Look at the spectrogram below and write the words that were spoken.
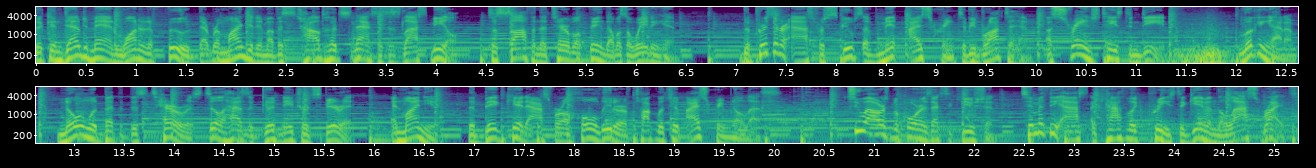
the condemned man wanted a food that reminded him of his childhood snacks as his last meal, to soften the terrible thing that was awaiting him. The prisoner asked for scoops of mint ice cream to be brought to him, a strange taste indeed. Looking at him, no one would bet that this terrorist still has a good-natured spirit. And mind you, the big kid asked for a whole liter of chocolate chip ice cream no less. Two hours before his execution, Timothy asked a Catholic priest to give him the last rites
